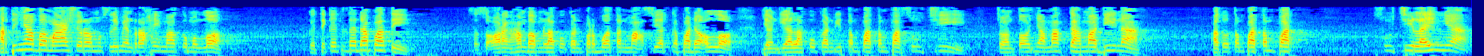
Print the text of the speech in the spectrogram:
Artinya apa ma'asyiral muslimin rahimakumullah? Ketika kita dapati seseorang hamba melakukan perbuatan maksiat kepada Allah yang dia lakukan di tempat-tempat suci, contohnya Makkah, Madinah atau tempat-tempat suci lainnya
